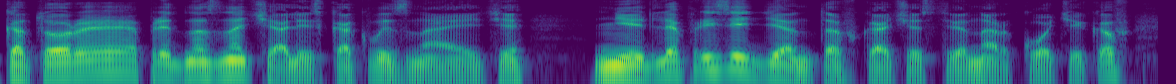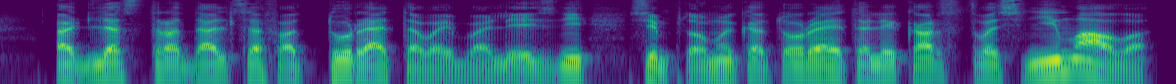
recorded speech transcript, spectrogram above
которые предназначались, как вы знаете, не для президента в качестве наркотиков, а для страдальцев от туретовой болезни, симптомы которой это лекарство снимало.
